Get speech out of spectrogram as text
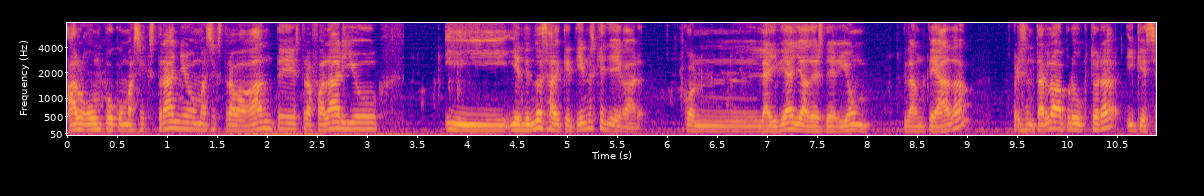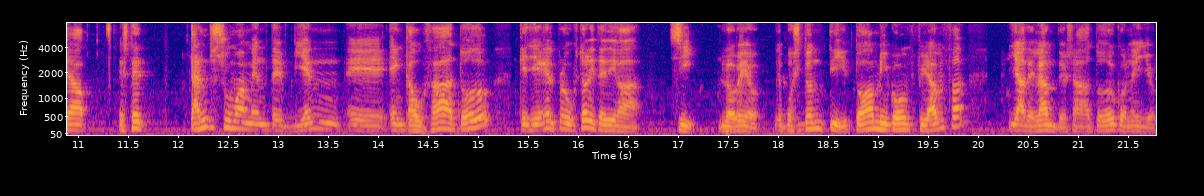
algo un poco más extraño, más extravagante, estrafalario. Y, y entiendo, o sea, que tienes que llegar con la idea ya desde guion planteada, presentarla a la productora y que sea esté tan sumamente bien eh, encauzada todo que llegue el productor y te diga, sí, lo veo, deposito en ti toda mi confianza y adelante, o sea, todo con ello.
